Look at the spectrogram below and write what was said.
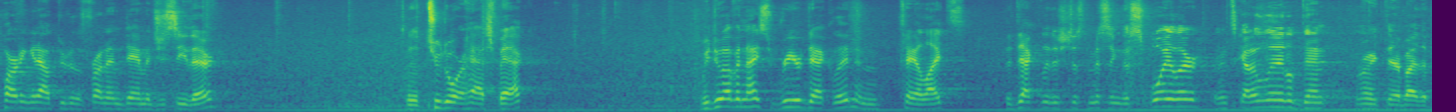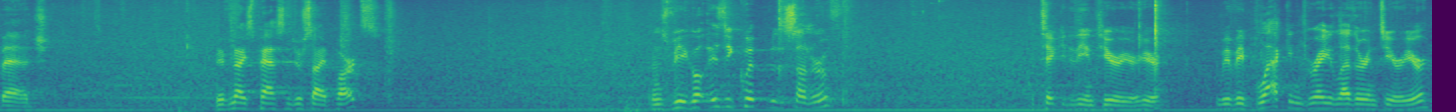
parting it out due to the front end damage you see there. With a two door hatchback. We do have a nice rear deck lid and tail lights. The deck lid is just missing the spoiler and it's got a little dent right there by the badge. We have nice passenger side parts. And this vehicle is equipped with a sunroof. I'll take you to the interior here. We have a black and gray leather interior.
